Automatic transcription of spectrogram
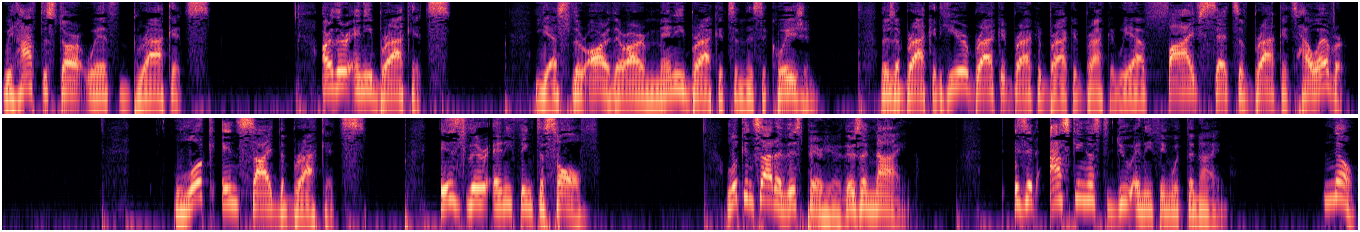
we have to start with brackets. Are there any brackets? Yes, there are. There are many brackets in this equation. There's a bracket here, bracket, bracket, bracket, bracket. We have five sets of brackets. However, look inside the brackets. Is there anything to solve? Look inside of this pair here. There's a 9. Is it asking us to do anything with the 9? No.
